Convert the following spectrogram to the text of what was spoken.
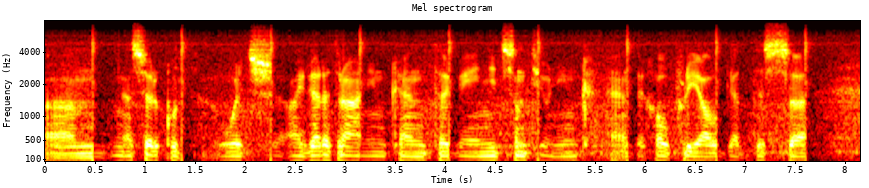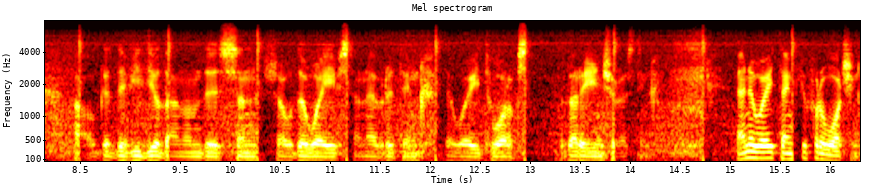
um, circuit which I got it running and again need some tuning and hopefully I'll get this uh, I'll get the video done on this and show the waves and everything the way it works. Very interesting. Anyway thank you for watching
